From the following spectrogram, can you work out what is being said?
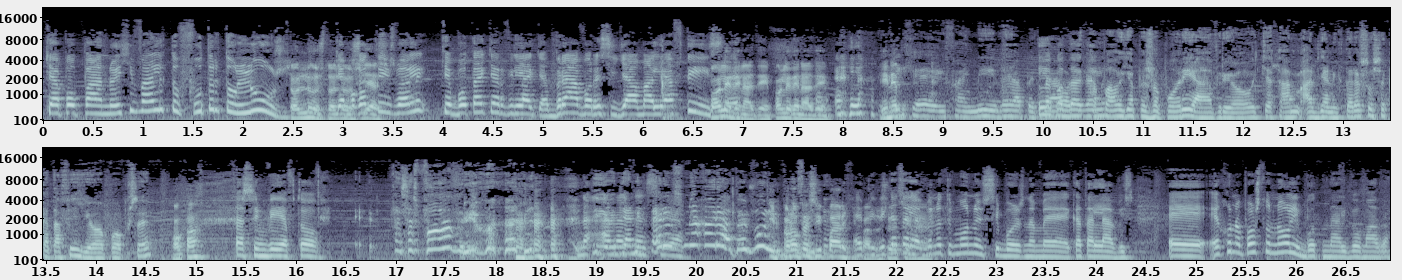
Και από πάνω έχει βάλει το φούτερ, το λουζ. Το loose, το Και από loose, κάτω yes. τι έχεις βάλει και μποτάκια αρβιλάκια. Μπράβο, ρε Σιγιάμαλη, αυτή είσαι. πολύ δυνατή, πολύ δυνατή. Είναι Είχε η φαϊνή ιδέα, παιδιά, Έλα κοντά, ότι θα καλέ. πάω για πεζοπορία αύριο και θα διανυκτερεύσω σε καταφύγιο απόψε. Όπα. Θα συμβεί αυτό. Θα σας πω αύριο. Να, Η διανυκτέρευση μια χαρά, το Η υπόλοιπο. πρόθεση υπάρχει. Επειδή πάντως, έτσι, καταλαβαίνω ναι. ότι μόνο εσύ μπορείς να με καταλάβεις. Ε, έχω να πάω στον Όλυμπο την άλλη εβδομάδα.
